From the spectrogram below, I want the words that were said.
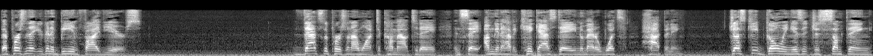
that person that you're going to be in five years. That's the person I want to come out today and say, I'm going to have a kick ass day no matter what's happening. Just keep going isn't just something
